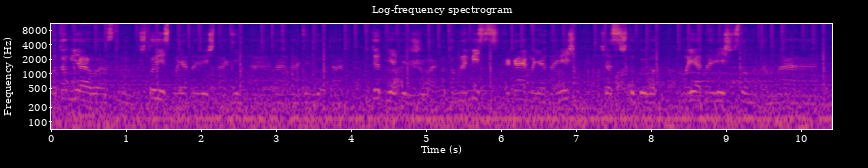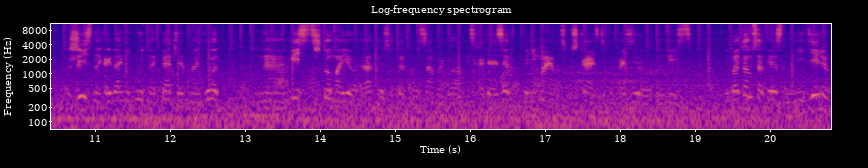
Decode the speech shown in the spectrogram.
потом я, ну, что есть моя одна вещь на один, на, на, на один год, да, вот это я переживаю. Потом на месяц, какая моя одна вещь, сейчас, чтобы вот моя одна вещь, условно, там, на жизнь на когда-нибудь, на 5 лет, на год, на месяц, что мое, да, то есть вот это вот самое главное, исходя из этого, понимая, вот спускаясь, декомпозируя вот на месяц, и потом, соответственно, на неделю,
